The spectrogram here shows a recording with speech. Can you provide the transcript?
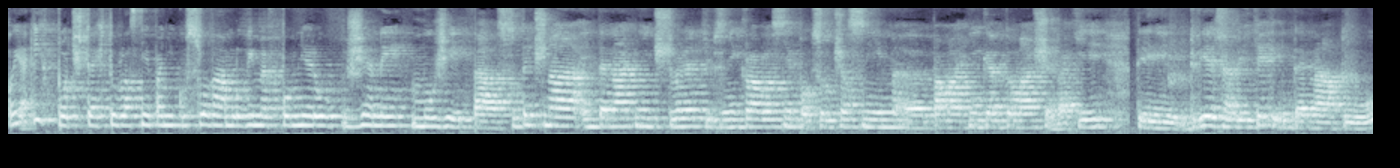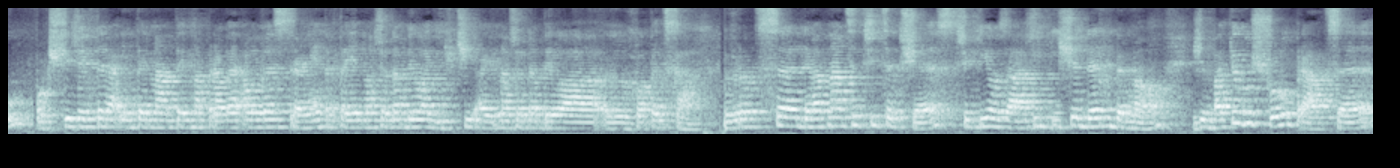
O jakých počtech tu vlastně paní Kuslová mluvíme v poměru ženy, muži? Ta skutečná internátní čtvrť vznikla vlastně pod současným eh, památníkem Tomáše Bati. Ty dvě řady těch internátů, po čtyřech teda internátech na pravé a levé straně, tak ta jedna řada byla dívčí a jedna řada byla eh, chlapecká. V roce 1936, 3. září, píše Den Brno, že Baťovu školu práce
